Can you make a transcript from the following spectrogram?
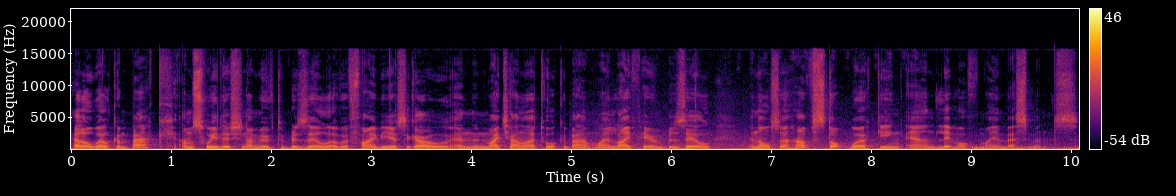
Hello, welcome back. I'm Swedish and I moved to Brazil over five years ago and in my channel I talk about my life here in Brazil and also have stopped working and live off my investments.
